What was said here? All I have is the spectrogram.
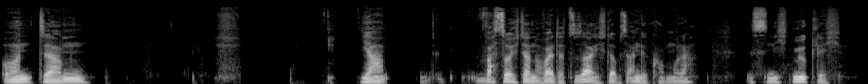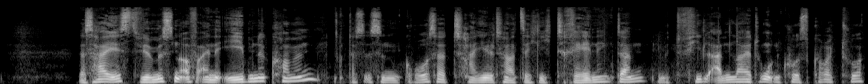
Und ähm, ja, was soll ich da noch weiter zu sagen? Ich glaube, es ist angekommen, oder? Ist nicht möglich. Das heißt, wir müssen auf eine Ebene kommen. Das ist ein großer Teil tatsächlich Training dann mit viel Anleitung und Kurskorrektur,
